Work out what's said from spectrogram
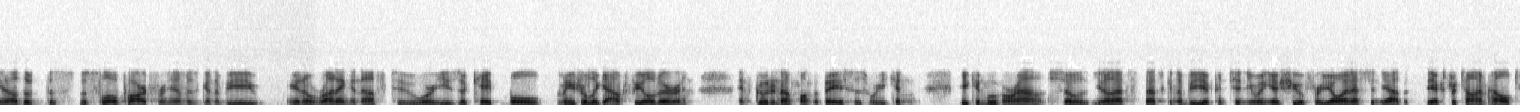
You know, the the, the slow part for him is going to be you know running enough to where he's a capable major league outfielder and and good enough on the bases where he can he can move around. So you know that's that's going to be a continuing issue for Yoenis. And yeah, the, the extra time helps,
